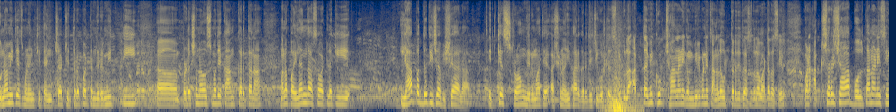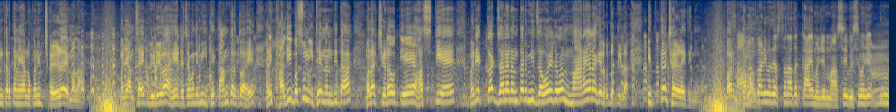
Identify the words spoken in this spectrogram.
पुन्हा मी तेच म्हणेन की त्यांच्या चित्रपट निर्मिती प्रोडक्शन हाऊसमध्ये काम करताना मला पहिल्यांदा असं वाटलं की ह्या पद्धतीच्या विषयाला इतके स्ट्रॉंग निर्माते असणं ही फार गरजेची गोष्ट असते तुला आत्ता मी खूप छान आणि गंभीरपणे चांगलं उत्तर देतो असं तुला वाटत असेल पण अक्षरशः बोलताना आणि सीन करताना या लोकांनी छळलं आहे मला. म्हणजे आमचा एक व्हिडिओ आहे ज्याच्यामध्ये मी इथे काम करतो आहे आणि खाली बसून इथे नंदिता मला चिडवतीये हसतीये. म्हणजे कट झाल्यानंतर मी जवळजवळ मारायला गेलो होतो तिला. इतकं छळलंय तिने. बरं धमाल. सावंतवाडीमध्ये असताना आता काय म्हणजे मासे बिसे म्हणजे हम्म.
